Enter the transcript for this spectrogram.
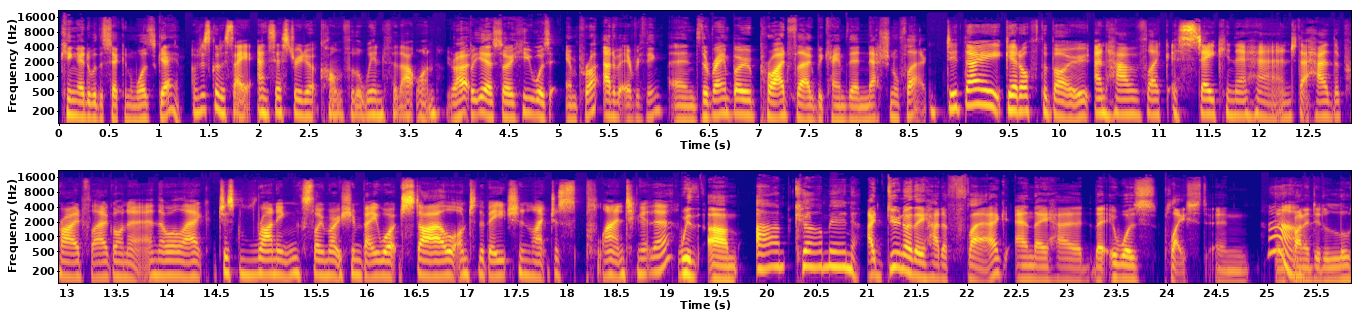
King Edward II was gay. I've just got to say, Ancestry.com for the win for that one. Right? But yeah, so he was emperor out of everything, and the rainbow pride flag became their national flag. Did they get off the boat and have like a stake in their hand that had the pride flag on it, and they were like just running slow motion Baywatch style onto the beach and like just planting it there? with um I'm coming. I do know they had a flag and they had that it was placed and they Huh. kind of did a little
